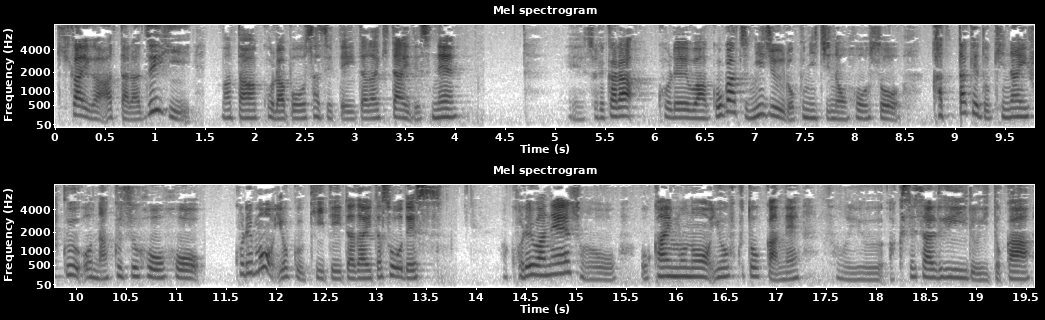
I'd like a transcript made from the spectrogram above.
機会があったらぜひまたコラボをさせていただきたいですね。えそれからこれは5月26日の放送「買ったけど着ない服をなくす方法」これもよく聞いていただいたそうですこれはねそのお買い物洋服とかねそういうアクセサリー類とか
